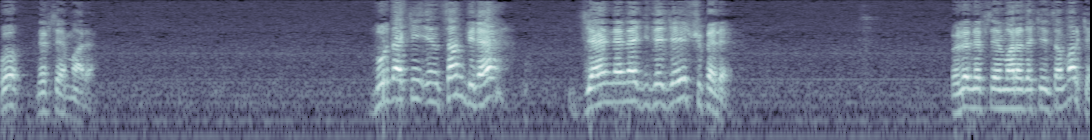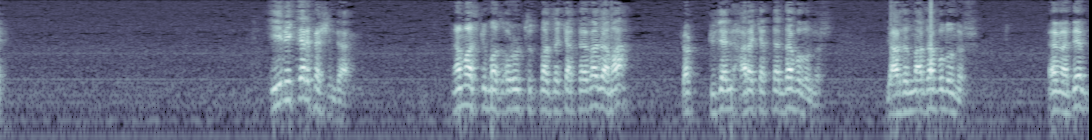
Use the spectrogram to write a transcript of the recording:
Bu nefsi emmare. Buradaki insan bile cehenneme gideceği şüpheli. Öyle nefsi emmaredeki insan var ki iyilikler peşinde. Namaz kılmaz, oruç tutmaz, zekat vermez ama çok güzel hareketlerde bulunur. Yardımlarda bulunur. Efendim,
